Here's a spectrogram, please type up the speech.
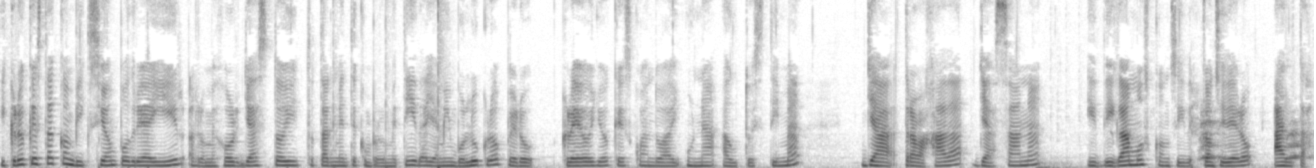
y creo que esta convicción podría ir, a lo mejor ya estoy totalmente comprometida, ya me involucro, pero creo yo que es cuando hay una autoestima ya trabajada, ya sana y digamos considero alta.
